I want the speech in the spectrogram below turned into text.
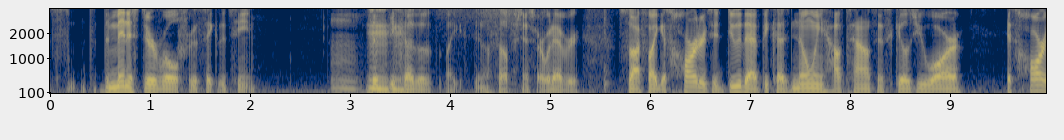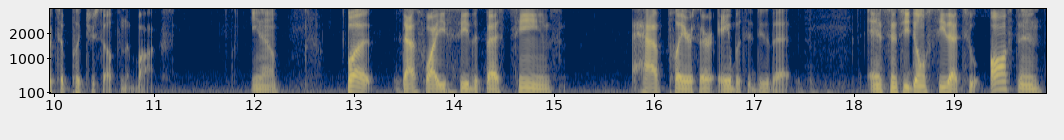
s- to diminish their role for the sake of the team, Mm. just mm-hmm. because of like you know selfishness or whatever. So I feel like it's harder to do that because knowing how talented and skilled you are, it's hard to put yourself in a box, you know. But that's why you see the best teams have players that are able to do that. And since you don't see that too often,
